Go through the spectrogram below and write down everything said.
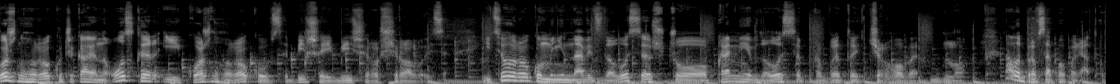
Кожного року чекаю на Оскар, і кожного року все більше і більше розчаровуюся. І цього року мені навіть здалося, що премії вдалося пробити чергове дно. Але про все по порядку.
